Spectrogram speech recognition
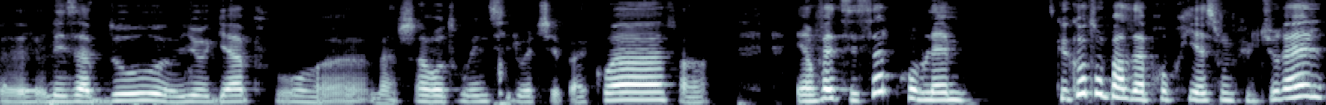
les abdos, yoga pour, machin, retrouver une silhouette je sais pas quoi, enfin et en fait, c'est ça le problème. Parce que quand on parle d'appropriation culturelle,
